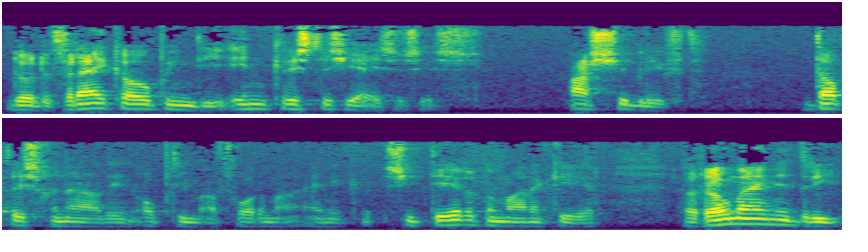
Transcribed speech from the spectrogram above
door de vrijkoping die in Christus Jezus is. Alsjeblieft. Dat is genade in optima forma. En ik citeer het nog maar een keer. Romeinen 3.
